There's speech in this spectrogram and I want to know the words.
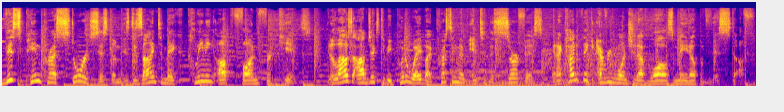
This pin press storage system is designed to make cleaning up fun for kids. It allows objects to be put away by pressing them into the surface, and I kind of think everyone should have walls made up of this stuff.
